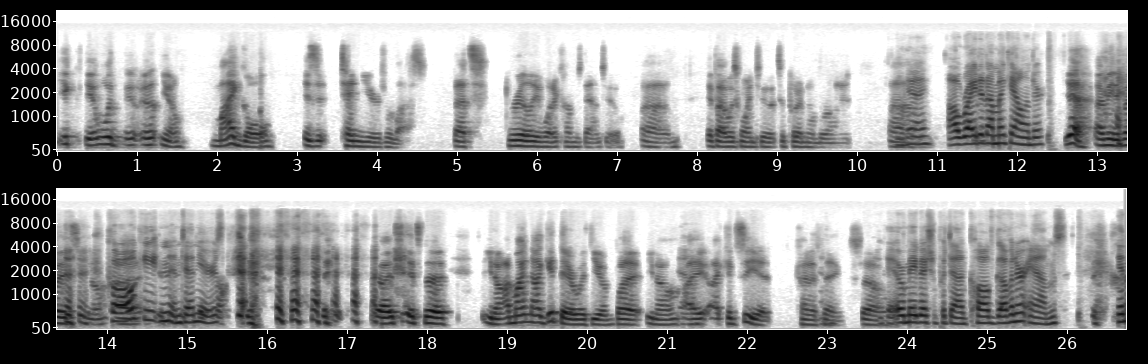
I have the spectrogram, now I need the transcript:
it, it would it, you know my goal is it 10 years or less. That's really what it comes down to. Um, if I was going to to put a number on it. Um, okay, I'll write it on my calendar. Yeah, I mean, but it's you know, call uh, Keaton in ten years. Yeah. it's it's the you know I might not get there with you, but you know yeah. I I can see it kind of thing. So okay, or maybe I should put down call Governor Ems. yeah,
